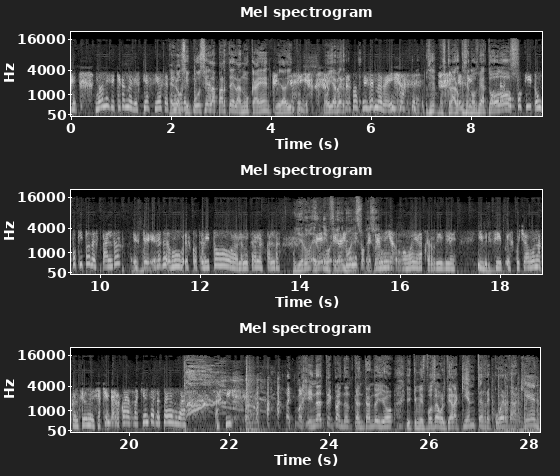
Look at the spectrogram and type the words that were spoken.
no, ni siquiera me vestía así, o sea... El occipucio es la parte de la nuca, ¿eh? Cuidadito. Oye, a Pues ver, eso sí se me veía. sí, pues claro que Es se nos ve a usaba Un todos. poquito, un poquito de espalda, este, era un escotadito a la mitad de la espalda. Oye, era un, era un Pero era el infierno único eso. que eso- tenía, oh, era terrible. Y si escuchaba una canción me decía, ¿quién te recuerda? ¿quién te recuerda? Así. Imagínate cuando cantando yo y que mi esposa volteara, ¿quién te recuerda? ¿A quién?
